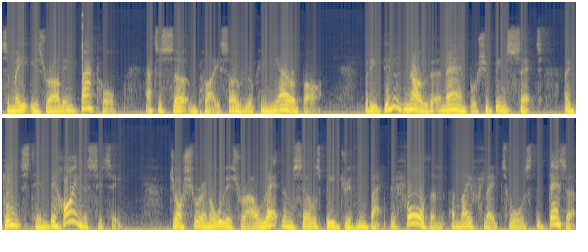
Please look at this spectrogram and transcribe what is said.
to meet Israel in battle at a certain place overlooking the Arabah. But he didn't know that an ambush had been set against him behind the city. Joshua and all Israel let themselves be driven back before them, and they fled towards the desert.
